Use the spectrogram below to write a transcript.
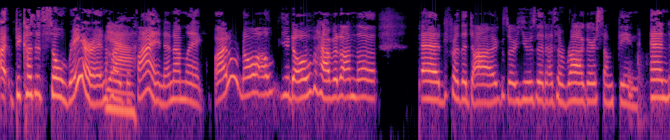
I, because it's so rare and hard to find. And I'm like, I don't know. I'll, you know, have it on the bed for the dogs or use it as a rug or something. And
